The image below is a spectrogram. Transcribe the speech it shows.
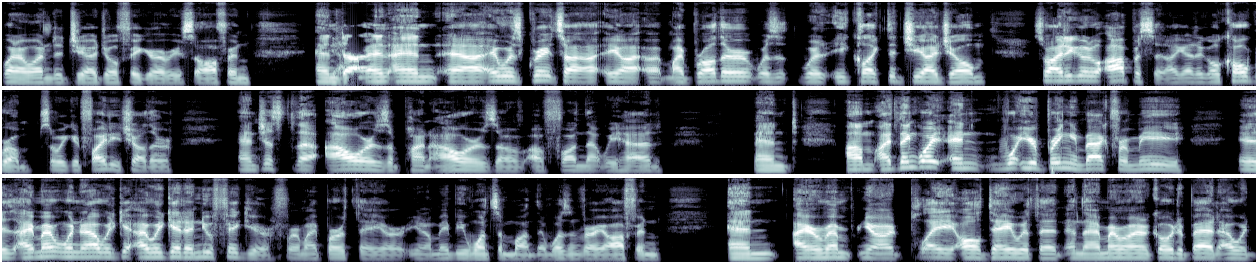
when I wanted a GI Joe figure every so often. And, yeah. uh, and and uh, it was great. So uh, you know, uh, my brother was, was he collected GI Joe, so I had to go to opposite. I got to go Cobra, so we could fight each other and just the hours upon hours of, of fun that we had. And um, I think what and what you're bringing back for me is I remember when I would get I would get a new figure for my birthday or you know maybe once a month. It wasn't very often, and I remember you know I'd play all day with it. And then I remember when I would go to bed, I would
